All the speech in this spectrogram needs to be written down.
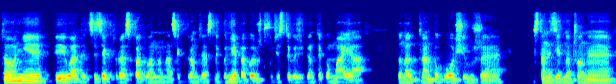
to nie była decyzja, która spadła na nas jak grom z jasnego nieba, bo już 29 maja Donald Trump ogłosił, że Stany Zjednoczone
